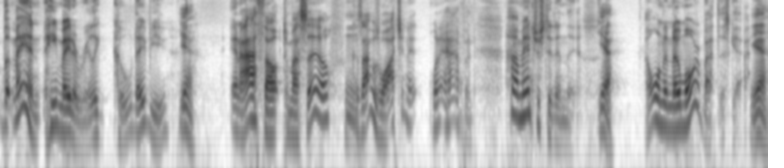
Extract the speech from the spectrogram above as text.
But man, he made a really cool debut. Yeah. And I thought to myself, Hmm. because I was watching it when it happened, I'm interested in this. Yeah. I want to know more about this guy. Yeah.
